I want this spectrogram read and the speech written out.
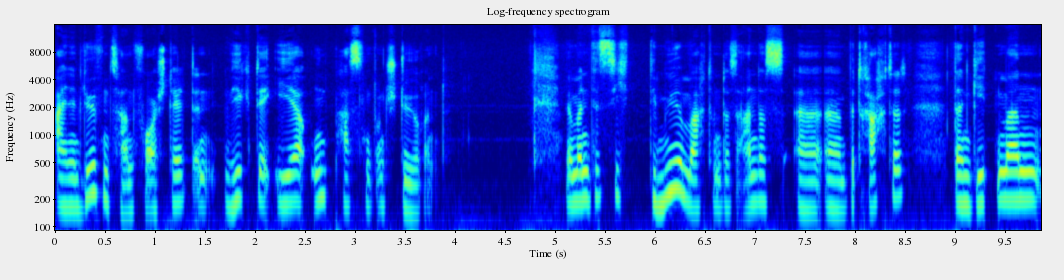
einen Löwenzahn vorstellt, dann wirkt er eher unpassend und störend. Wenn man sich die Mühe macht und das anders äh, äh, betrachtet, dann geht man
